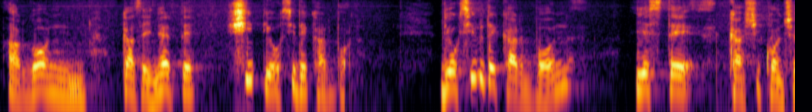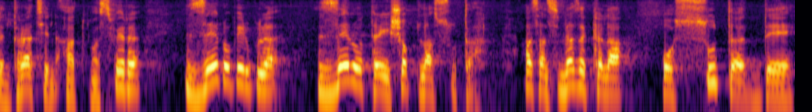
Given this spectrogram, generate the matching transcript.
argon, gaze inerte și dioxid de carbon. Dioxidul de carbon este, ca și concentrație în atmosferă, 0,038%. Asta înseamnă că la 100 de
